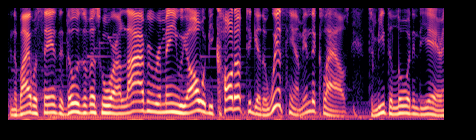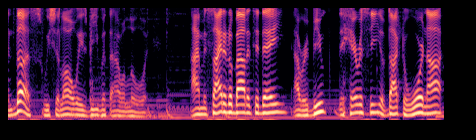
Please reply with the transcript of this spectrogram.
And the Bible says that those of us who are alive and remain, we all will be caught up together with Him in the clouds to meet the Lord in the air. And thus we shall always be with our Lord. I'm excited about it today. I rebuke the heresy of Dr. Warnock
